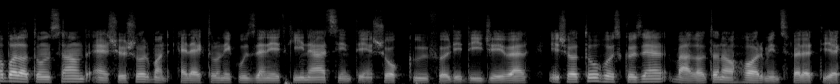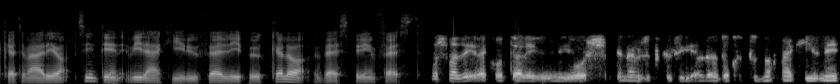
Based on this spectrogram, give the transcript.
A Balaton Sound elsősorban elektronikus zenét kínált, szintén sok külföldi DJ-vel, és a tóhoz közel vállaltan a 30 felettieket várja, szintén világhírű fellépőkkel a Veszprém Fest. Most már az évek óta elég uniós nemzetközi előadókat tudnak meghívni,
